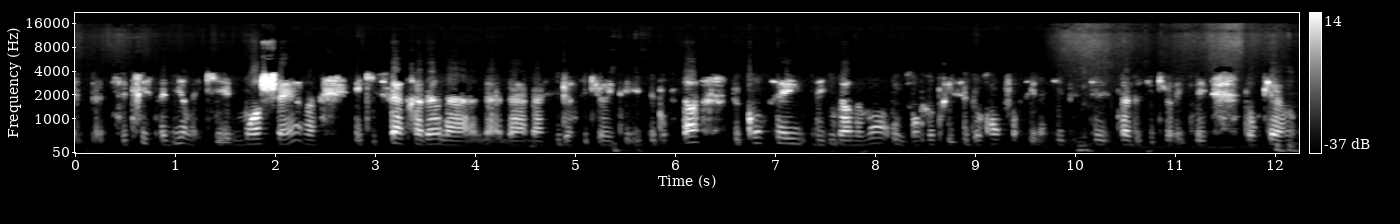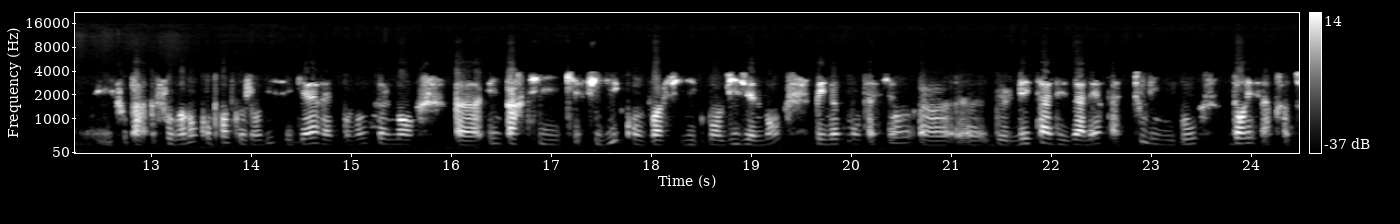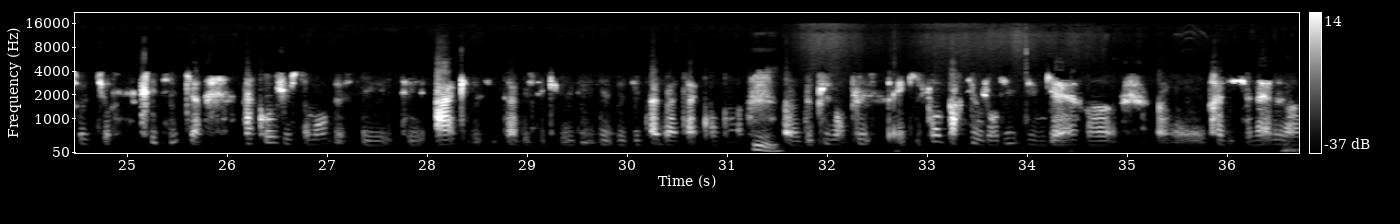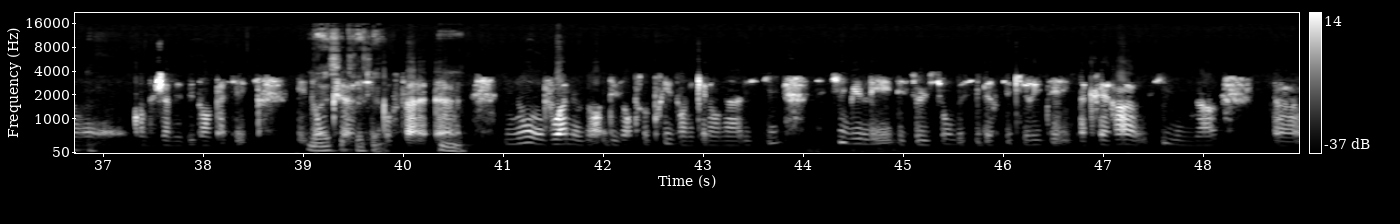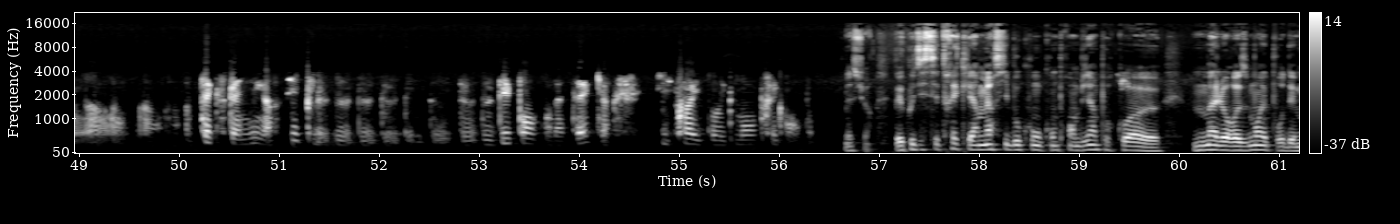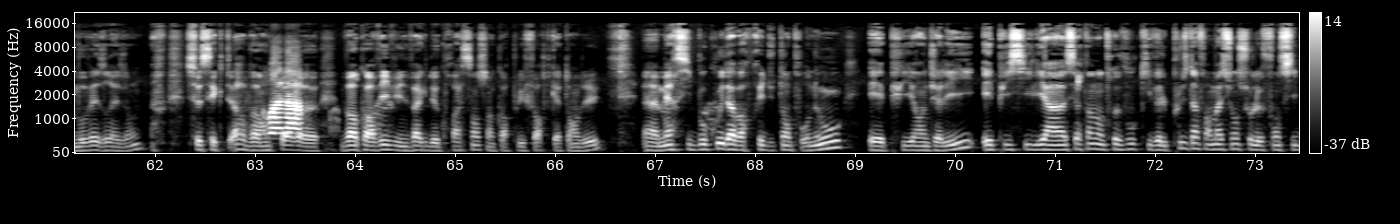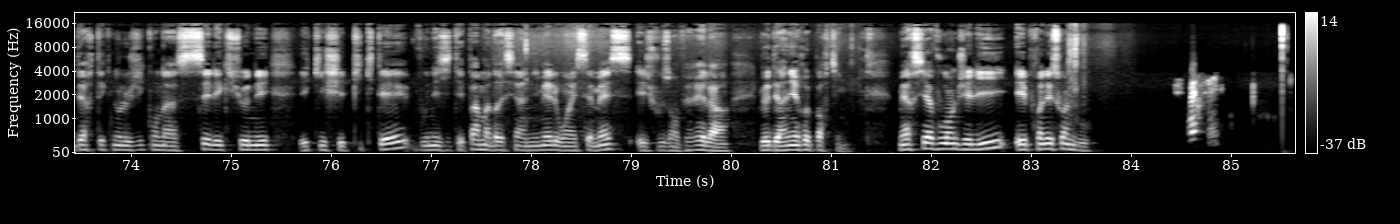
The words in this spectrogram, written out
c'est triste à dire, mais qui est moins chère et qui se fait à travers la, la, la, la cybersécurité. Et c'est pour ça le conseil des gouvernements aux entreprises, c'est de renforcer la cybersécurité. Donc, euh, il faut, pas, faut vraiment comprendre qu'aujourd'hui, ces guerres, elles sont non seulement euh, une partie qui est physique, qu'on voit physiquement, visuellement, mais une augmentation euh, de l'état des alertes à tous les niveaux dans les infrastructures critiques à cause justement de ces, ces hacks, de ces tables de sécurité, de, ces tables d'attaque qu'on voit hmm. euh, de plus en plus et qui font partie aujourd'hui d'une guerre euh, euh, traditionnelle qu'on n'a jamais vue dans le passé. Et donc, c'est pour ça, hmm. nous, on voit nos, des entreprises dans lesquelles on a investi stimuler des solutions de cybersécurité. Ça créera aussi une, euh, un, un, tech spending, un cycle de, de, de, de, de dépenses en la tech qui sera historiquement très grande. Bien sûr. Bah, écoutez, c'est très clair. Merci beaucoup. On comprend bien pourquoi, euh, malheureusement et pour des mauvaises raisons, ce secteur va encore, euh, va encore vivre une vague de croissance encore plus forte qu'attendue. Euh, merci beaucoup d'avoir pris du temps pour nous. Et puis, Anjali. Et puis, s'il y a certains d'entre vous qui veulent plus d'informations sur le fonds cybertechnologie qu'on a sélectionné et qui est chez Pictet, vous n'hésitez pas à m'adresser un email ou un SMS et je vous enverrai la, le dernier reporting. Merci à vous, Angélie, et prenez soin de vous.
